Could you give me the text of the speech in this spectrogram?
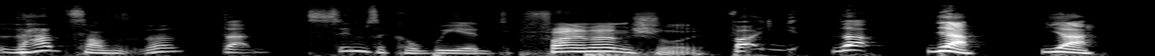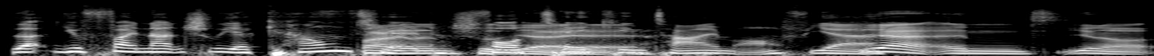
That sounds that that seems like a weird Financially. But that, yeah, yeah, that you're financially accounted Financial- for yeah, taking yeah. time off. Yeah. Yeah. and you know,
